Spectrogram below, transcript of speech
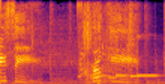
Stacie. Rookie.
